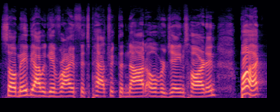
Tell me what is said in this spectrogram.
So maybe I would give Ryan Fitzpatrick the nod over James Harden, but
